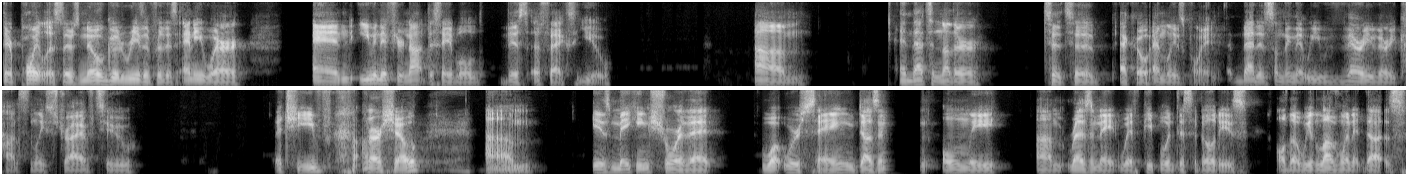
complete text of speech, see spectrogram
they're pointless. There's no good reason for this anywhere. And even if you're not disabled, this affects you. Um, and that's another to to echo Emily's point, that is something that we very, very constantly strive to achieve on our show. Um, is making sure that what we're saying doesn't only um, resonate with people with disabilities, although we love when it does.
